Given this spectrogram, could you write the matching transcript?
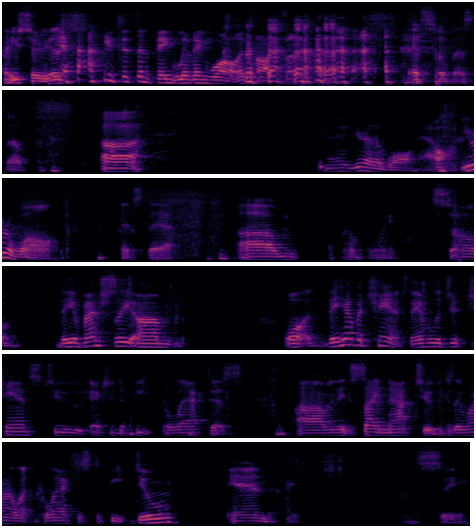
Are you serious? yeah, it's just a big living wall. It's awesome. That's so messed up. Uh, You're at a wall now. You're a wall. That's that. Um, oh boy. So they eventually um well, they have a chance. They have a legit chance to actually defeat Galactus, um, and they decide not to because they want to let Galactus defeat Doom. And I, let's see,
